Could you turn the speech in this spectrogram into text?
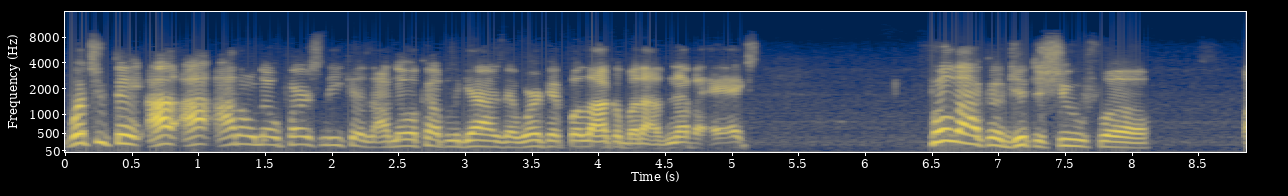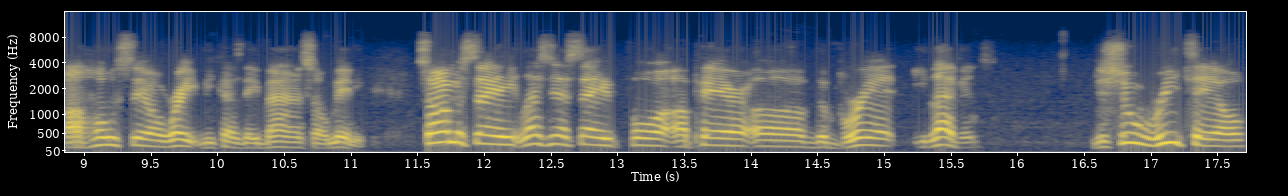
What you think? I I, I don't know personally because I know a couple of guys that work at Foot Locker, but I've never asked. Foot Locker get the shoe for a wholesale rate because they buying so many. So I'm gonna say, let's just say for a pair of the bread 11s, the shoe retail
